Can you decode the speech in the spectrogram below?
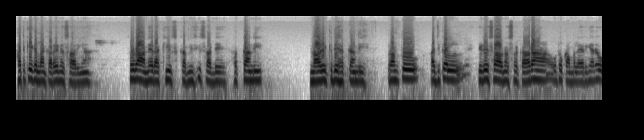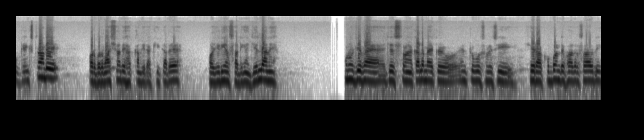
ਹਟ ਕੇ ਗੱਲਾਂ ਕਰ ਰਹੇ ਨੇ ਸਾਰੀਆਂ। ਸੰਵਿਧਾਨ ਨੇ ਰਾਖੀ ਕਰਨੀ ਸੀ ਸਾਡੇ ਹੱਕਾਂ ਦੀ, ਨਾਗਰਿਕ ਦੇ ਹੱਕਾਂ ਦੀ। ਪਰੰਤੂ ਅੱਜ ਕੱਲ ਜਿਹੜੇ ਹਿਸਾਬ ਨਾਲ ਸਰਕਾਰਾਂ ਉਹ ਤੋਂ ਕੰਮ ਲੈ ਰਹੀਆਂ ਨੇ, ਉਹ ਗੈਂਗਸਟਰਾਂ ਦੇ ਔਰ ਬਦਮਾਸ਼ਾਂ ਦੇ ਹੱਕਾਂ ਦੀ ਰਾਖੀ ਕਰ ਰਿਹਾ ਔਰ ਜਿਹੜੀਆਂ ਸਾਡੀਆਂ ਜੇਲ੍ਹਾਂ ਨੇ। ਉਹਨੂੰ ਜੇ ਮੈਂ ਜਿਸ ਤਰ੍ਹਾਂ ਕੱਲ ਮੈਂ ਇੱਕ ਇੰਟਰਵਿਊ ਸੁਣੀ ਸੀ ਸ਼ੇਰਾ ਖੁੱਬਨ ਦੇ ਫਾਦਰ ਸਾਹਿਬ ਦੀ,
